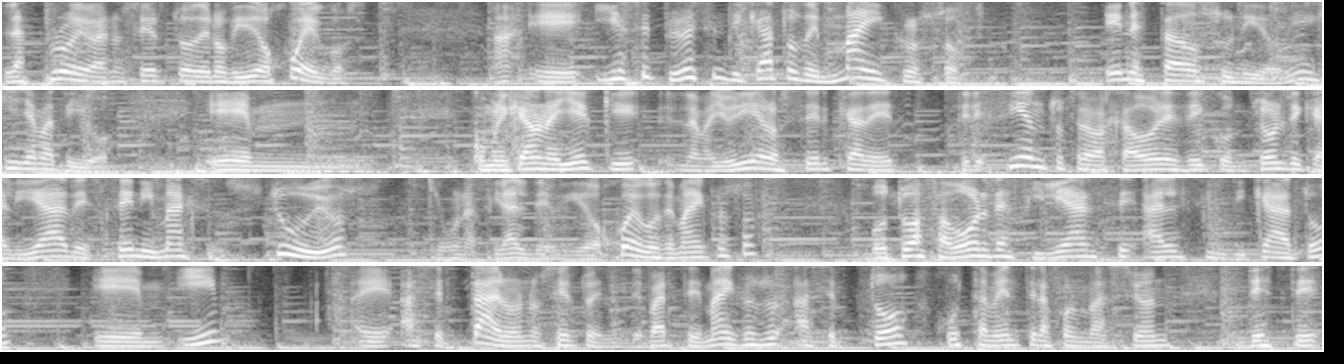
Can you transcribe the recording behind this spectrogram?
las pruebas, ¿no es cierto?, de los videojuegos. Ah, eh, y es el primer sindicato de Microsoft en Estados Unidos. Miren qué llamativo. Eh, comunicaron ayer que la mayoría de los cerca de 300 trabajadores de control de calidad de Cenimax Studios, que es una filial de videojuegos de Microsoft, votó a favor de afiliarse al sindicato eh, y eh, aceptaron, ¿no es cierto?, de parte de Microsoft, aceptó justamente la formación de este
